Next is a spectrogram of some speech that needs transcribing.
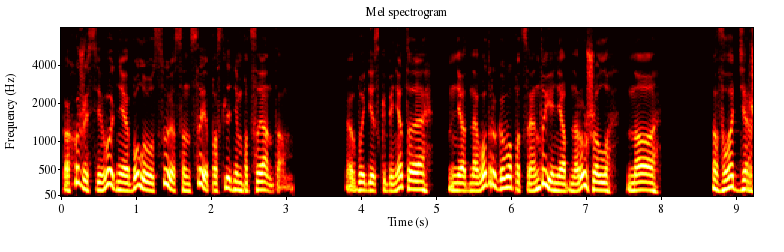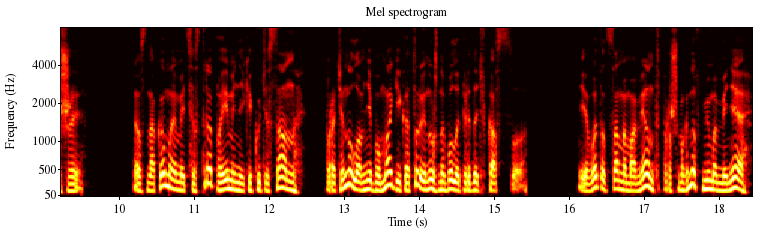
Похоже, сегодня я был у Суя-сенсея последним пациентом. Выйдя из кабинета, ни одного другого пациента я не обнаружил, но... «Вот, держи». Знакомая медсестра по имени Кикути-сан протянула мне бумаги, которые нужно было передать в кассу. И в этот самый момент, прошмыгнув мимо меня,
